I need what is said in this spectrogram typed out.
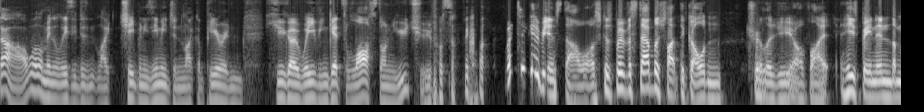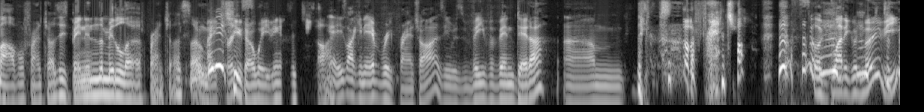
Oh well, I mean, at least he didn't like cheapen his image and like appear in Hugo Weaving gets lost on YouTube or something. like When's he going to be in Star Wars? Because we've established like the golden trilogy of like he's been in the Marvel franchise, he's been in the Middle Earth franchise. So maybe Matrix. Hugo Weaving as a Jedi. Yeah, he's like in every franchise. He was V for Vendetta. Um, It's not a franchise. still a bloody good movie.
